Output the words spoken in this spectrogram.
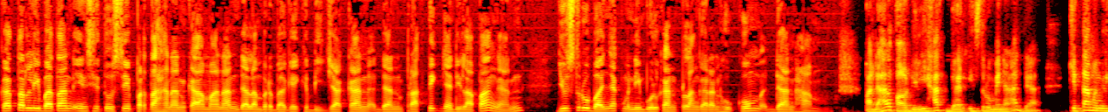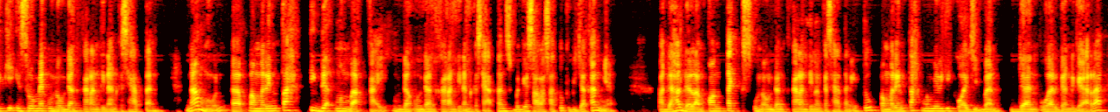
keterlibatan institusi pertahanan keamanan dalam berbagai kebijakan dan praktiknya di lapangan justru banyak menimbulkan pelanggaran hukum dan HAM. Padahal kalau dilihat dari instrumen yang ada, kita memiliki instrumen undang-undang karantina kesehatan. Namun, eh, pemerintah tidak memakai undang-undang karantina kesehatan sebagai salah satu kebijakannya. Padahal dalam konteks undang-undang karantina kesehatan itu, pemerintah memiliki kewajiban dan warga negara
